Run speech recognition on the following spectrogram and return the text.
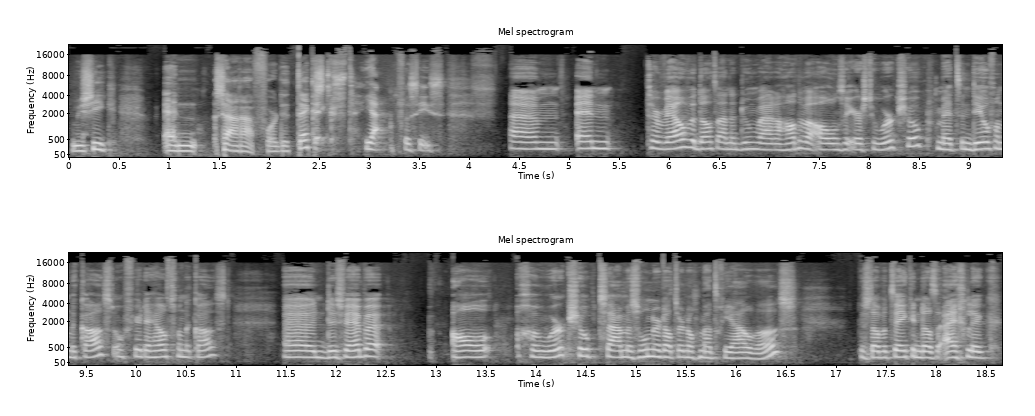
muziek en Sarah voor de tekst. tekst ja, precies. Um, en terwijl we dat aan het doen waren, hadden we al onze eerste workshop met een deel van de cast, ongeveer de helft van de cast. Uh, dus we hebben al geworkshopt samen zonder dat er nog materiaal was. Dus dat betekent dat eigenlijk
